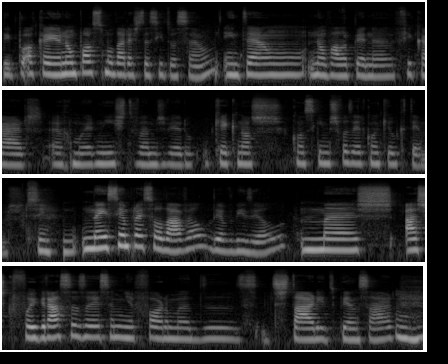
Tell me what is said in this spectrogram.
Tipo, ok, eu não posso mudar esta situação, então não vale a pena ficar a remoer nisto, vamos ver o, o que é que nós conseguimos fazer com aquilo que temos. Sim. Nem sempre é saudável, devo dizê-lo, mas acho que foi graças a essa minha forma de, de estar e de pensar uhum.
